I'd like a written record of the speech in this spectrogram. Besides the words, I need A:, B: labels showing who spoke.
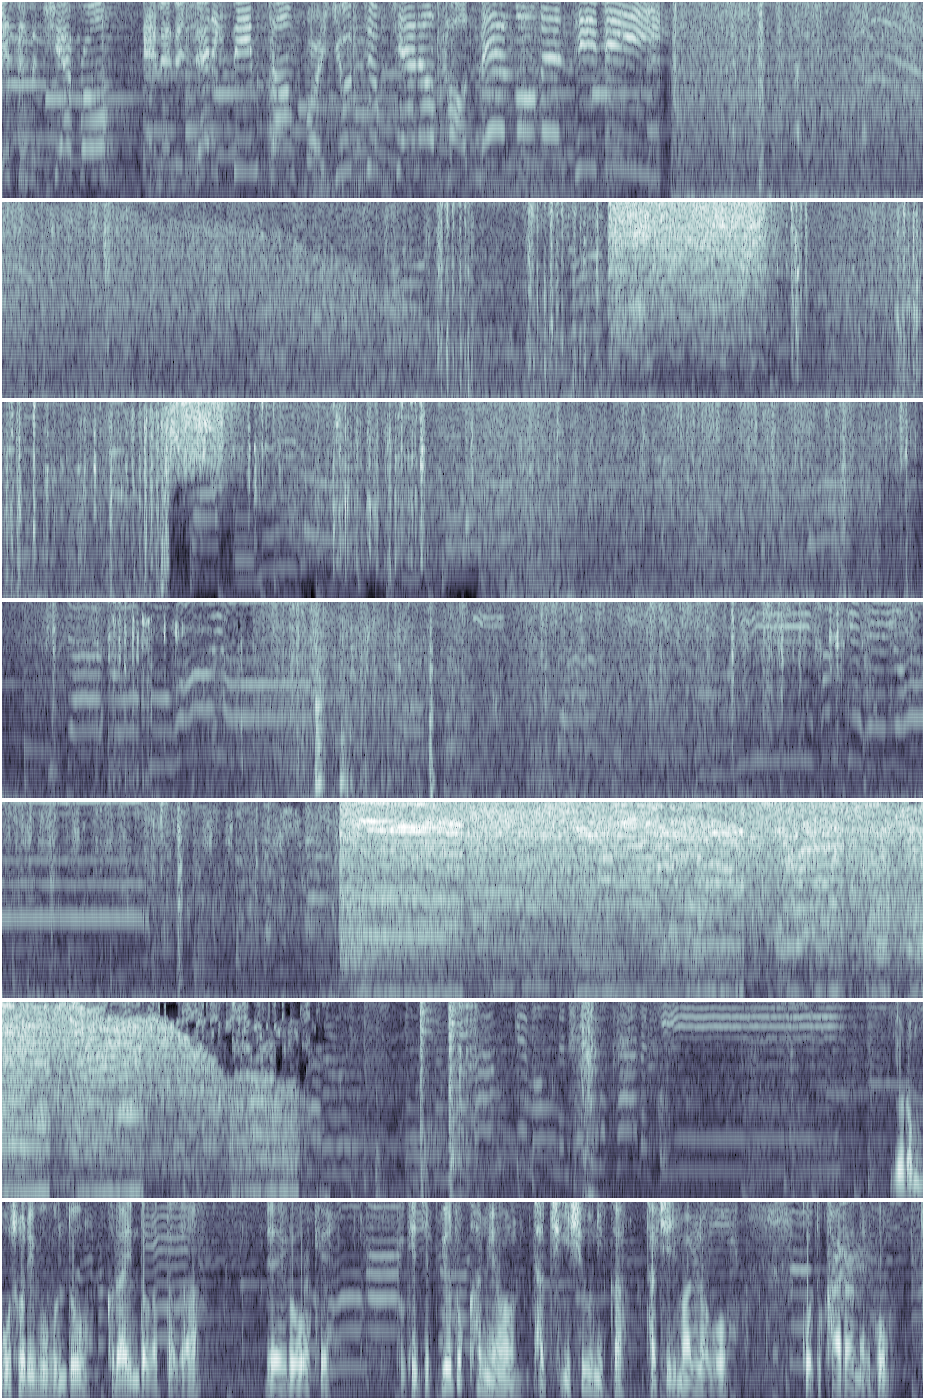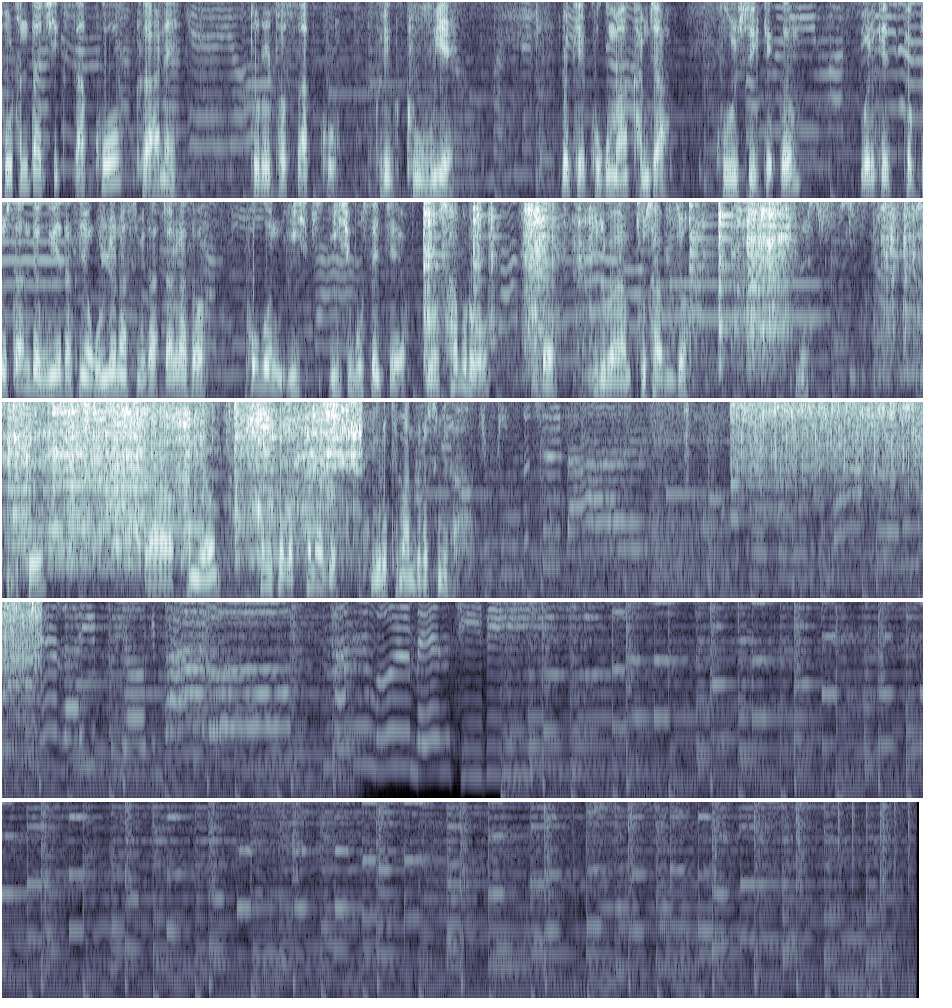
A: This is a cheerful and energetic theme song for a YouTube channel called Man Movement
B: 요런 모서리 부분도 그라인더 갖다가 예, 이렇게 이렇게 이제 뾰족하면 다치기 쉬우니까 다치지 말라고 그것도 갈아내고 돌한 단씩 쌓고 그 안에 돌을 더 쌓고 그리고 그 위에 이렇게 고구마 감자 구울 수 있게끔 뭐 이렇게 벽도 싼데 위에다 그냥 올려놨습니다. 잘라서. 폭은 20, 25cm예요. 요 삽으로 네 일반 부삽이죠? 네. 이렇게 딱 하면 청소가 편하게 이렇게 만들었습니다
